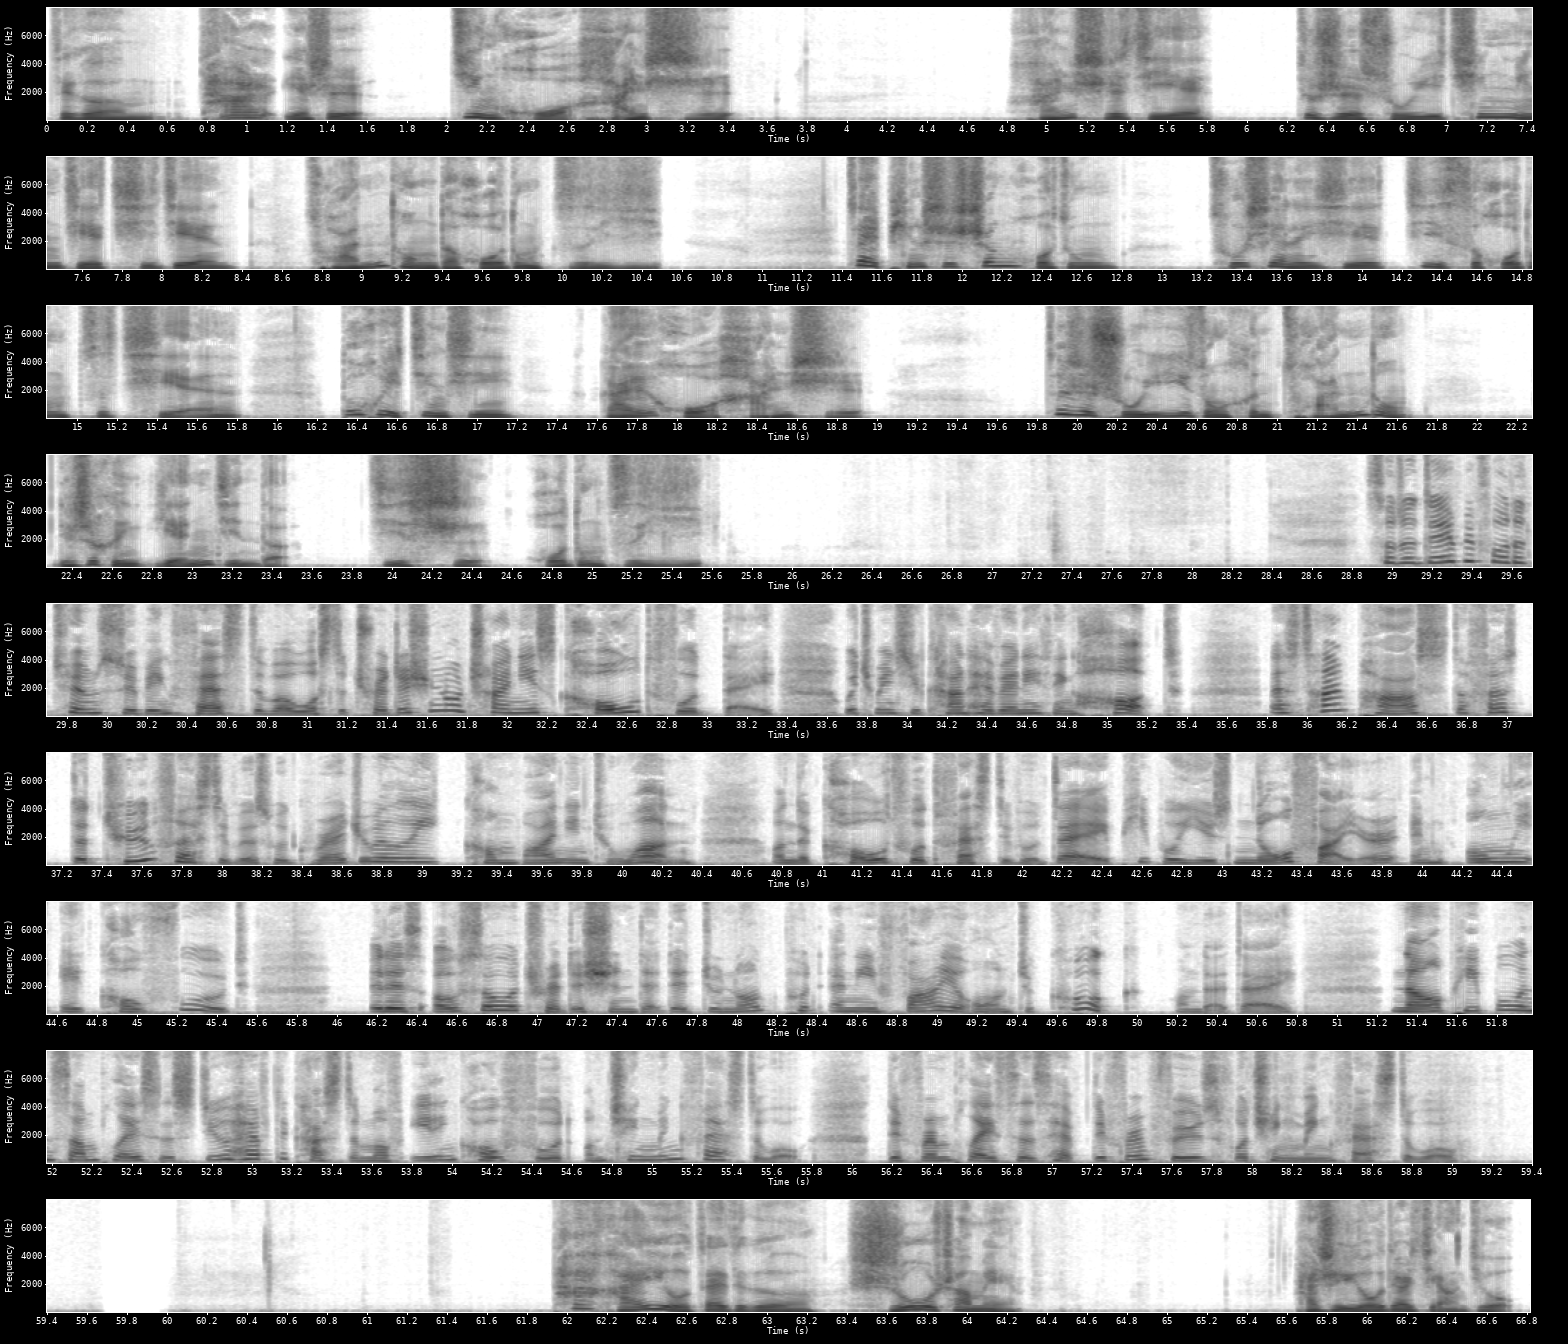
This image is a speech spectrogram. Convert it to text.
这个它也是禁火寒食，寒食节就是属于清明节期间传统的活动之一，在平时生活中出现了一些祭祀活动之前，都会进行改火寒食，这是属于一种很传统，也是很严谨的祭祀活动之一。So the day before the Tomb Sweeping Festival was the traditional Chinese cold food day, which means you can't have anything hot. As time passed, the, the two festivals would gradually combine into one. On the cold food festival day, people used no fire and only ate cold food. It is also a tradition that they do not put any fire on to cook on that day. Now, people in some places still have the custom of eating cold food on Qingming Festival. Different places have different foods for Qingming Festival. 它还有在这个食物上面，还是有点讲究。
